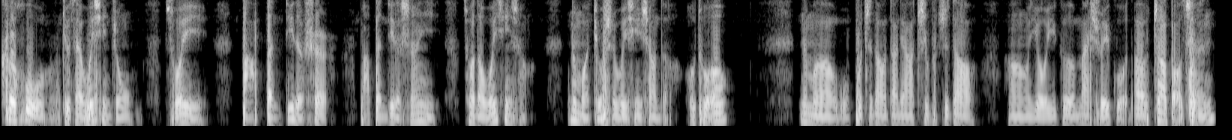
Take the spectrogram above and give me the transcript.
客户就在微信中，所以把本地的事儿、把本地的生意做到微信上，那么就是微信上的 O2O。那么我不知道大家知不知道，嗯，有一个卖水果的赵宝成。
